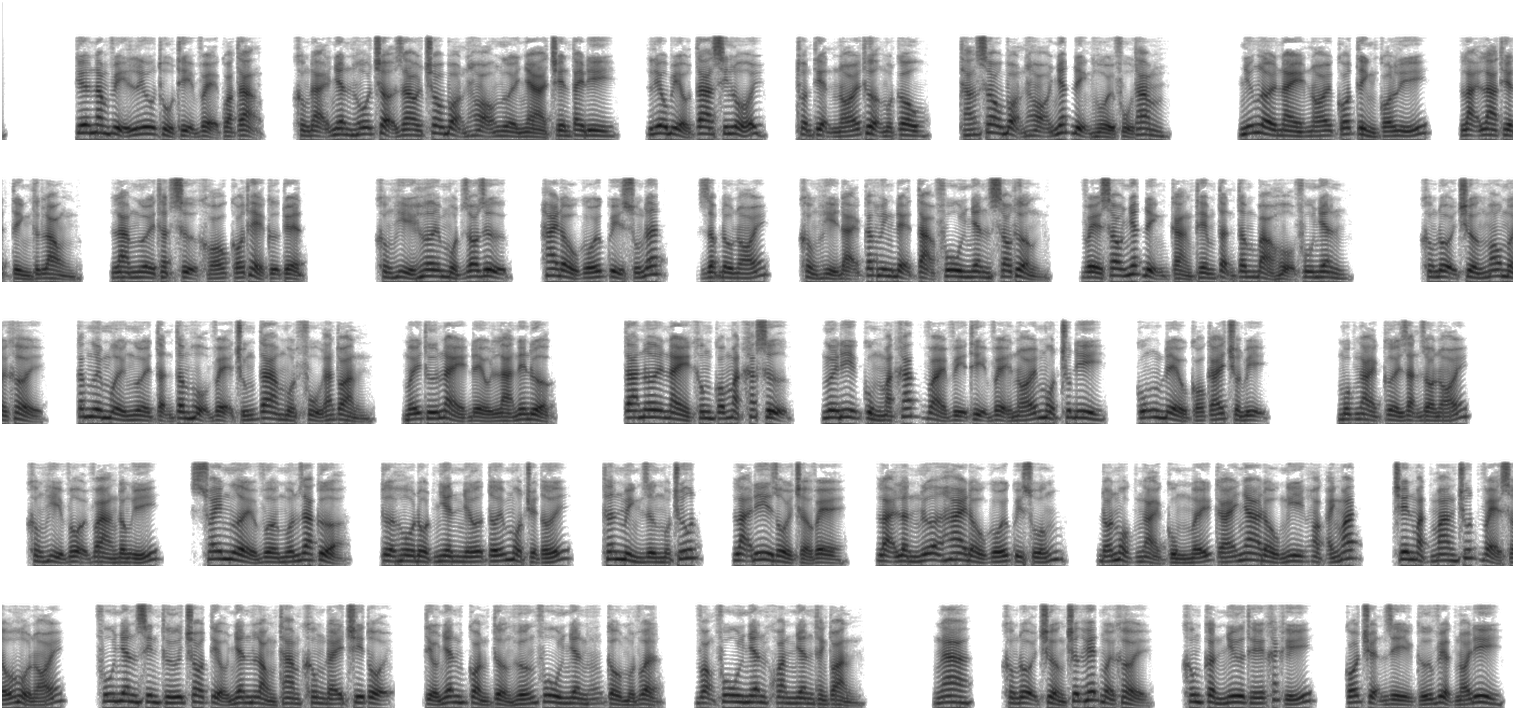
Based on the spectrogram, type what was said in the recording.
kia năm vị lưu thủ thị vệ quà tặng, không đại nhân hỗ trợ giao cho bọn họ người nhà trên tay đi, liêu biểu ta xin lỗi, thuận tiện nói thượng một câu, tháng sau bọn họ nhất định hồi phủ thăm. Những lời này nói có tình có lý, lại là thiệt tình thực lòng, làm người thật sự khó có thể cự tuyệt. Không hỉ hơi một do dự, hai đầu gối quỳ xuống đất, dập đầu nói, khổng hỉ đại các huynh đệ tạ phu nhân sau thưởng, về sau nhất định càng thêm tận tâm bảo hộ phu nhân. Không đội trưởng mau mời khởi, các ngươi mười người tận tâm hộ vệ chúng ta một phủ an toàn, mấy thứ này đều là nên được. Ta nơi này không có mặt khác sự, ngươi đi cùng mặt khác vài vị thị vệ nói một chút đi, cũng đều có cái chuẩn bị. Một ngài cười dặn dò nói. Không hỉ vội vàng đồng ý, xoay người vừa muốn ra cửa, tựa hồ đột nhiên nhớ tới một chuyện tới, thân mình dừng một chút, lại đi rồi trở về, lại lần nữa hai đầu gối quỳ xuống, đón một ngải cùng mấy cái nha đầu nghi hoặc ánh mắt, trên mặt mang chút vẻ xấu hổ nói, phu nhân xin thứ cho tiểu nhân lòng tham không đáy chi tội, tiểu nhân còn tưởng hướng phu nhân cầu một vật, vọng phu nhân khoan nhân thành toàn. Nga, không đội trưởng trước hết mời khởi, không cần như thế khách khí, có chuyện gì cứ việc nói đi.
